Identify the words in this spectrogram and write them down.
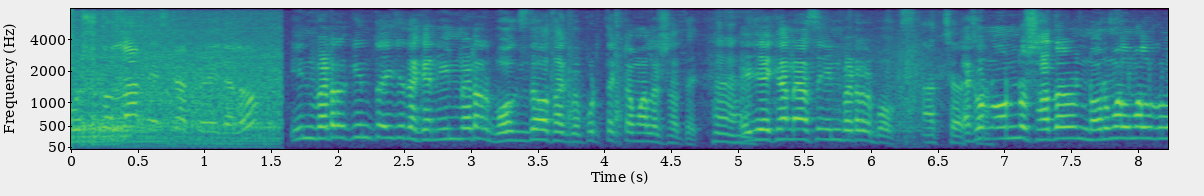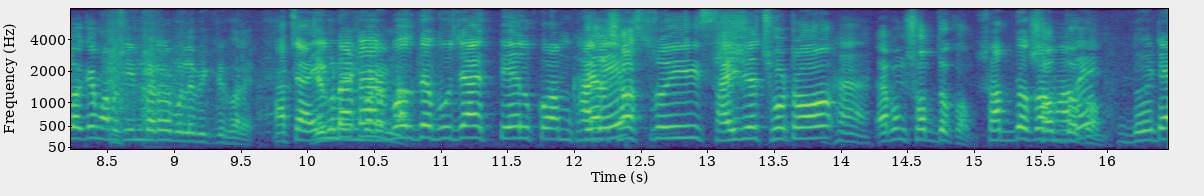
পুশ করলাম স্টার্ট হয়ে গেল। ইনভার্টার কিন্তু এই যে দেখেন ইনভার্টার বক্স দেওয়া থাকবে প্রত্যেকটা মালের সাথে। হ্যাঁ, এই যে এখানে আছে ইনভার্টার বক্স আচ্ছা, এখন অন্য সাধারণ নরমাল মালগুলোকে মানুষ ইনভার্টার বলে বিক্রি করে। আচ্ছা ইনভার্টার বলতে বোঝায় তেল কম তেল সাশ্রয়ী সাইজে ছোট হ্যাঁ। এবং শব্দ কম। শব্দ কম হবে। দুইটা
